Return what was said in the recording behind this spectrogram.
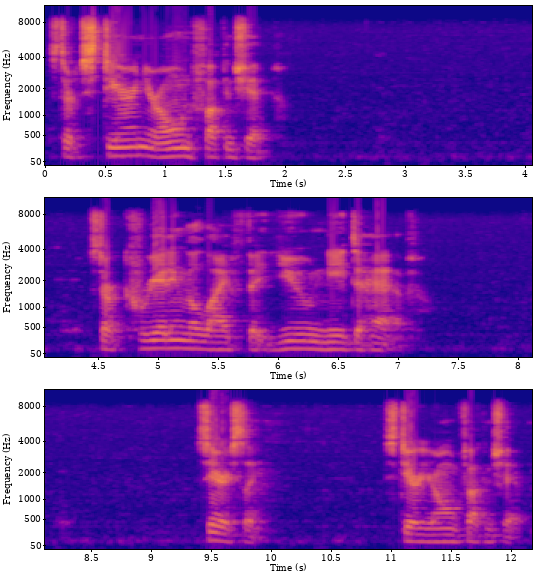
Start steering your own fucking ship. Start creating the life that you need to have. Seriously, steer your own fucking ship.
